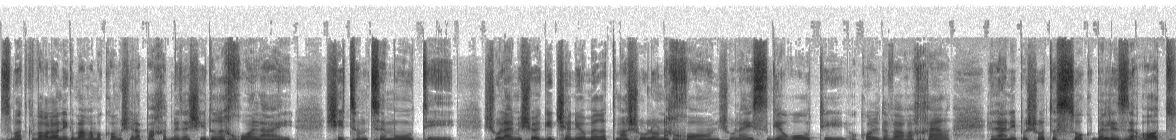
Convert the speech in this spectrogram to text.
זאת אומרת, כבר לא נגמר המקום של הפחד מזה שידרכו עליי, שיצמצמו אותי, שאולי מישהו יגיד שאני אומרת משהו לא נכון, שאולי יסגרו אותי, או כל דבר אחר, אלא אני פשוט עסוק בלזהות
